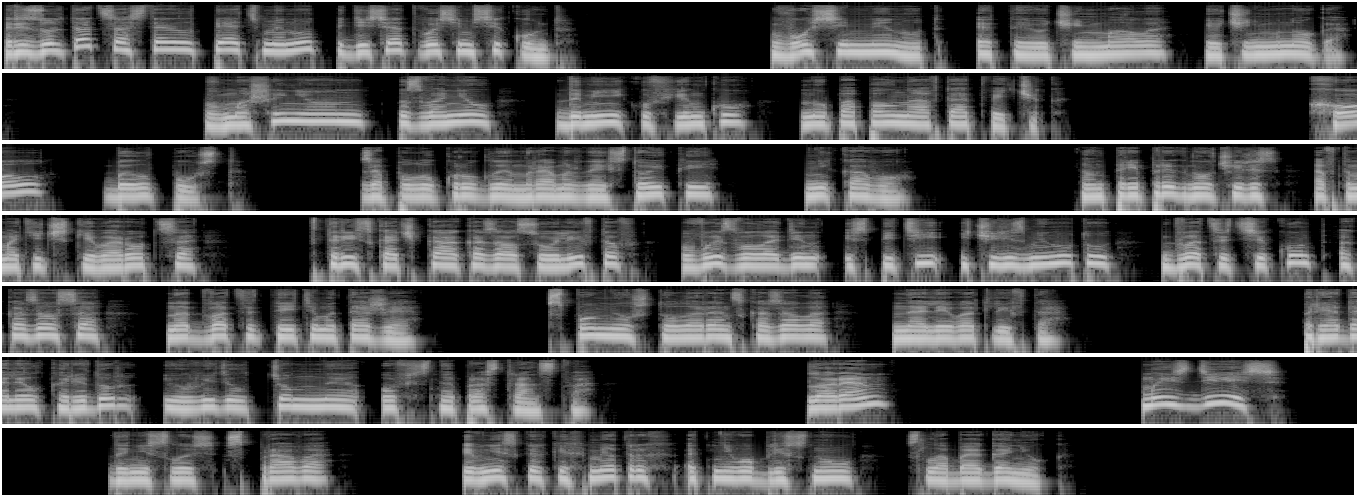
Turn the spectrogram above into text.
Результат составил 5 минут 58 секунд. 8 минут — это и очень мало, и очень много. В машине он позвонил Доминику Финку, но попал на автоответчик. Холл был пуст. За полукруглой мраморной стойкой никого. Он перепрыгнул через автоматические воротца, в три скачка оказался у лифтов, вызвал один из пяти и через минуту 20 секунд оказался на 23 этаже. Вспомнил, что Лорен сказала налево от лифта. Преодолел коридор и увидел темное офисное пространство. «Лорен?» «Мы здесь!» Донеслось справа, и в нескольких метрах от него блеснул слабый огонек.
